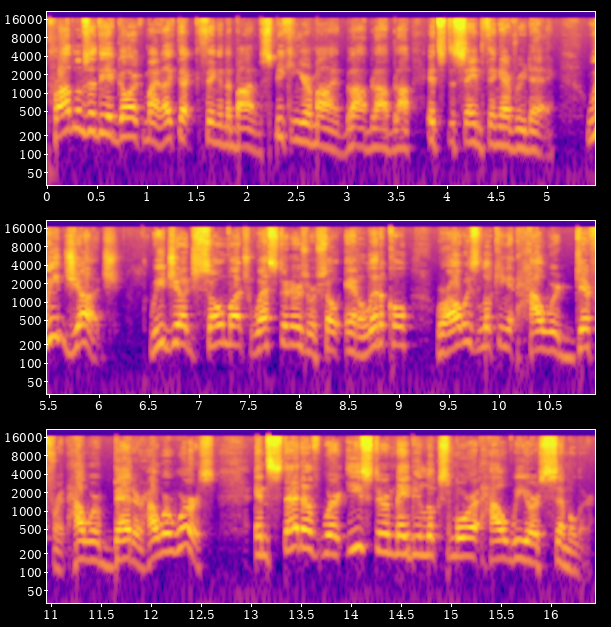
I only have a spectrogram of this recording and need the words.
Problems of the egoic mind, I like that thing in the bottom, speaking your mind, blah, blah, blah. It's the same thing every day. We judge. We judge so much. Westerners, we're so analytical. We're always looking at how we're different, how we're better, how we're worse, instead of where Eastern maybe looks more at how we are similar.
